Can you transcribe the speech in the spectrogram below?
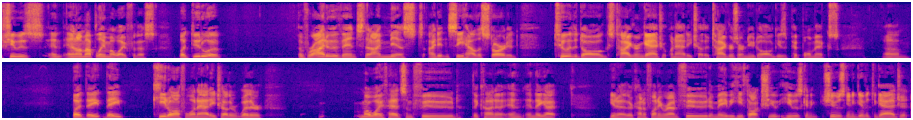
she was, and and I'm not blaming my wife for this, but due to a a variety of events that I missed, I didn't see how this started. Two of the dogs, Tiger and Gadget, went at each other. Tiger's our new dog. He's a pit bull mix. Um, but they they keyed off and went at each other. Whether my wife had some food, the kind of and and they got, you know, they're kind of funny around food, and maybe he thought she he was gonna she was gonna give it to Gadget,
